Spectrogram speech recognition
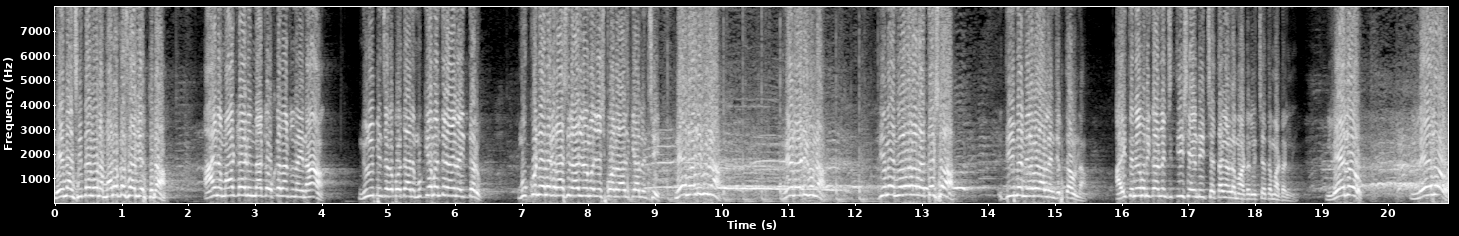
నేను దానికి సిద్ధంగా ఉన్నా. మరొకసారి చెప్తున్నా. ఆయన మాట్లాడిన దాంట్లో ఒక్క దాంట్లోనైనా నిరూపించకపోతే ఆయన ముఖ్యమంత్రి ఆయన ఇద్దరు. ముక్కు నెలకు రాసి రాజీనామా చేసిపోవడం రాజకీయాల నుంచి. నేను అడిగున్నా. నేను అడిగున్నా. దీమే నిలబడాలి అధ్యక్ష. దీమే నిలబడాలని చెప్తా ఉన్నా. అయితేనేమో రికార్డు నుంచి తీసేయండి చెత్త చెత్తగండ్ల మాటలు చెత్త మాటల్ని. లేదు. లేదు.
